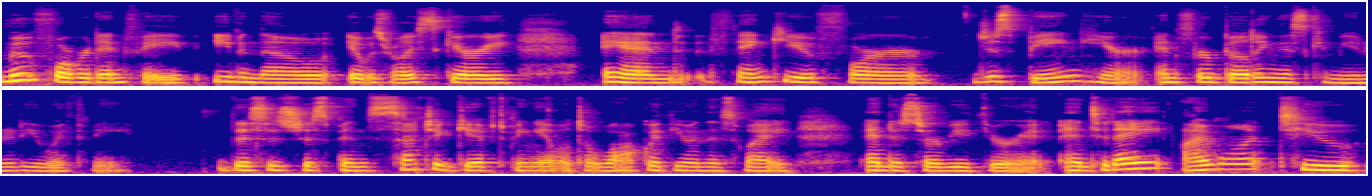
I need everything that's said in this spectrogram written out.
move forward in faith, even though it was really scary. And thank you for just being here and for building this community with me. This has just been such a gift being able to walk with you in this way and to serve you through it. And today I want to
